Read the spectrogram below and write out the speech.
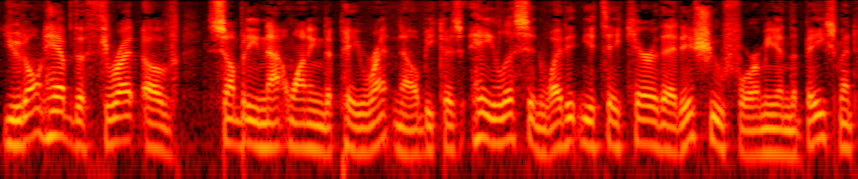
You don't have the threat of somebody not wanting to pay rent now because, hey, listen, why didn't you take care of that issue for me in the basement?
